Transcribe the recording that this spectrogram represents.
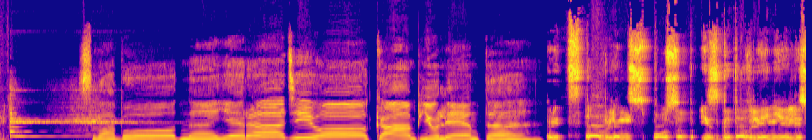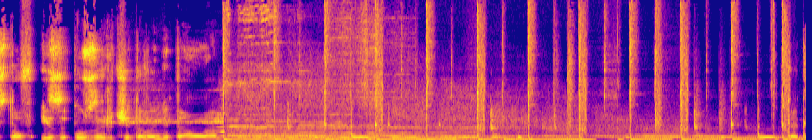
Свободное радио Компьюлента. Представлен способ изготовления листов из пузырчатого металла.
